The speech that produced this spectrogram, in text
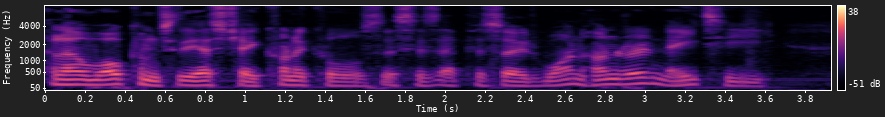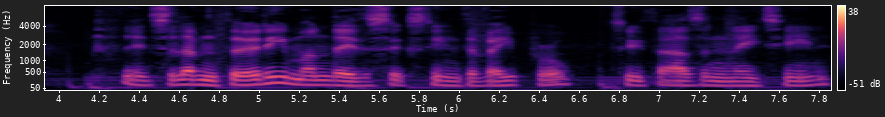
Hello and welcome to the SJ Chronicles. This is episode 180. It's 11:30, Monday the 16th of April, 2018.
